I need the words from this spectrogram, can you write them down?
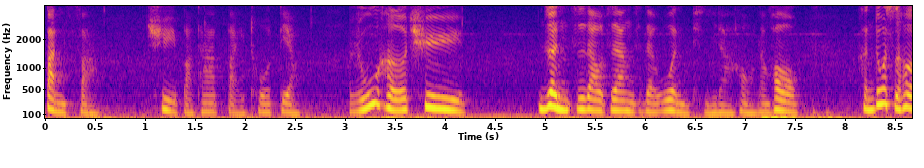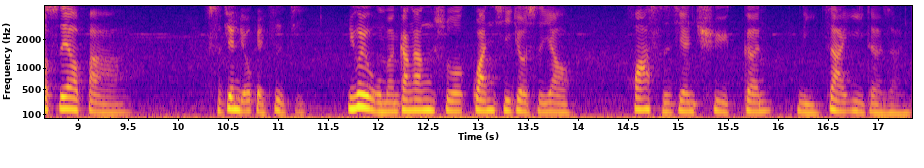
办法去把它摆脱掉。如何去认知到这样子的问题啦？吼，然后很多时候是要把时间留给自己，因为我们刚刚说关系就是要花时间去跟你在意的人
